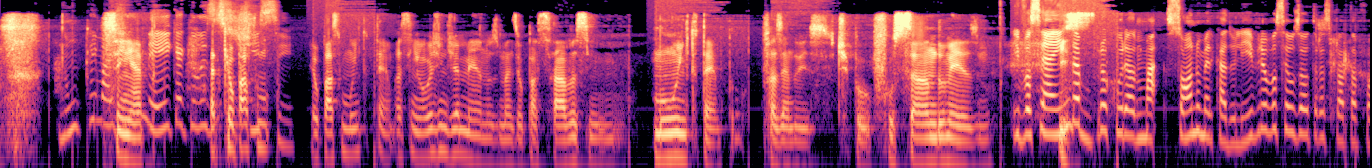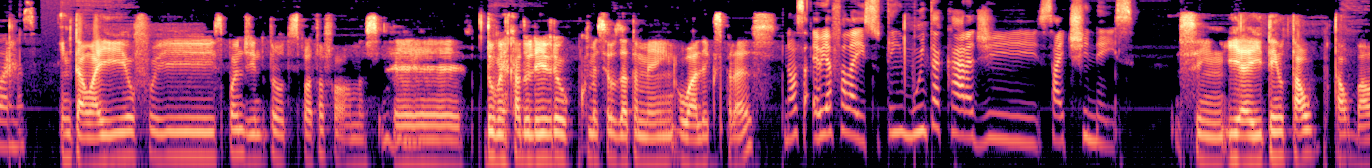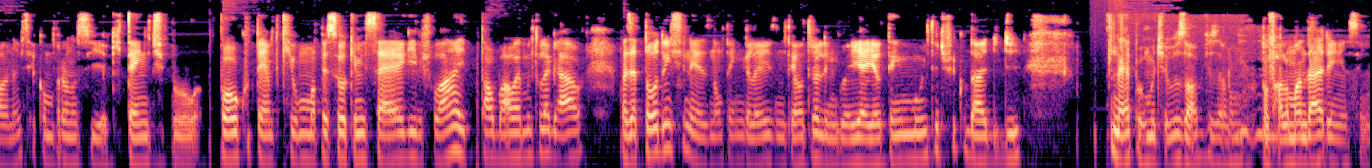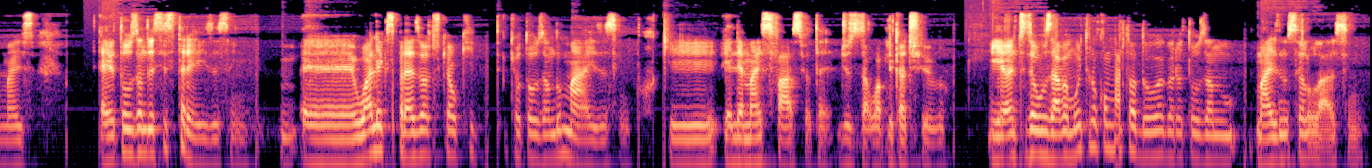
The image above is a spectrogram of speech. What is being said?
Nunca imaginei Sim, é, que aquilo existisse. É porque eu passo, eu passo muito tempo. Assim, hoje em dia menos, mas eu passava, assim, muito tempo fazendo isso. Tipo, fuçando mesmo. E você ainda e... procura só no Mercado Livre ou você usa outras plataformas? Então, aí eu fui expandindo para outras plataformas. Uhum. É... Do Mercado Livre eu comecei a usar também o AliExpress. Nossa, eu ia falar isso. Tem muita cara de site chinês. Sim, e aí tem o tal Taobao, não sei como pronuncia, que tem, tipo, pouco tempo que uma pessoa que me segue me falou, ai, Taobao é muito legal, mas é todo em chinês, não tem inglês, não tem outra língua. E aí eu tenho muita dificuldade de, né, por motivos óbvios, eu não, uhum. não falo mandarim, assim, mas é, eu tô usando esses três, assim. É, o AliExpress eu acho que é o que, que eu tô usando mais, assim, porque ele é mais fácil até de usar o aplicativo. E antes eu usava muito no computador, agora eu tô usando mais no celular, assim.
